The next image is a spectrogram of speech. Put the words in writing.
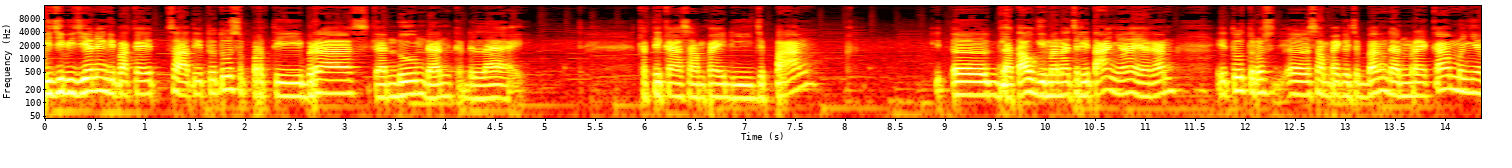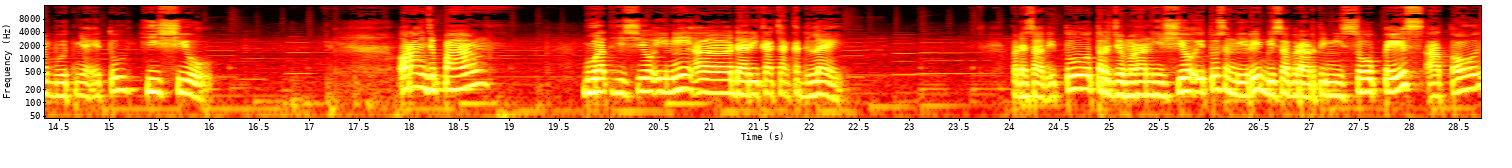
Biji-bijian yang dipakai saat itu tuh seperti beras, gandum, dan kedelai. Ketika sampai di Jepang eh, nggak uh, tahu gimana ceritanya ya kan? Itu terus uh, sampai ke Jepang dan mereka menyebutnya itu hishio orang Jepang buat hishio ini uh, dari kacang kedelai pada saat itu terjemahan hishio itu sendiri bisa berarti miso paste atau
